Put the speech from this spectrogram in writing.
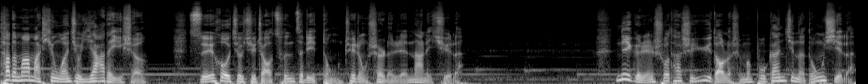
他的妈妈听完就呀的一声，随后就去找村子里懂这种事儿的人那里去了。那个人说他是遇到了什么不干净的东西了，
